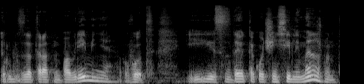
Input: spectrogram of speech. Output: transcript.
трудозатратно по времени, вот, и создает такой очень сильный менеджмент,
